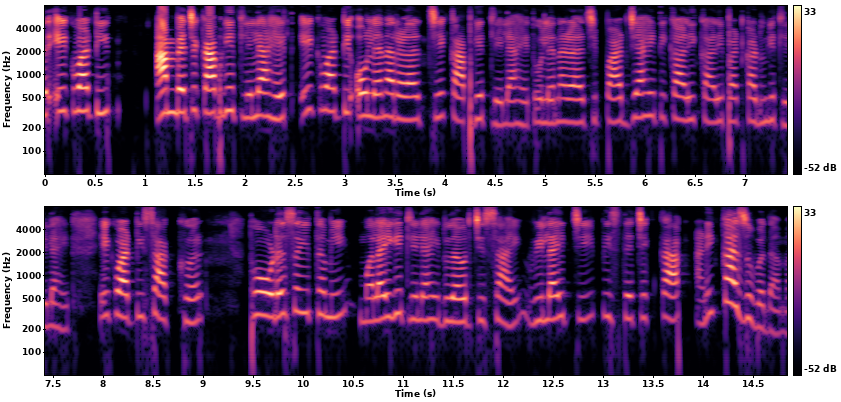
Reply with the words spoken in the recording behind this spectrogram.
तर एक वाटी आंब्याचे काप घेतलेले आहेत. एक वाटी ओल्या नारळाचे काप घेतलेले आहेत. ओल्या नारळाची पाट जी आहे ती काळी काळी पाट काढून घेतलेली आहेत. एक वाटी साखर थोडंसं इथं मी मलाई घेतलेली आहे दुधावरची साय विलायची पिस्त्याचे काप आणि काजू बदाम.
